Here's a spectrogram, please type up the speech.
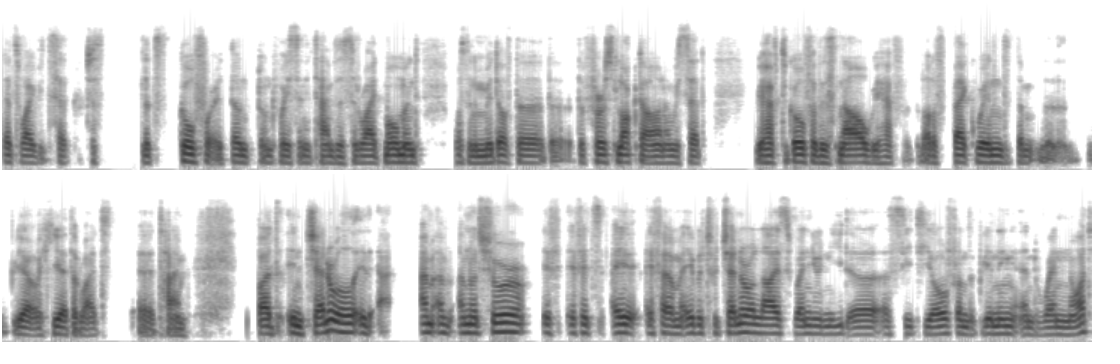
That's why we said just let's go for it don't don't waste any time this is the right moment it was in the middle of the, the the first lockdown and we said we have to go for this now. We have a lot of backwind. The, the, we are here at the right uh, time. But in general, it, I'm, I'm, not sure if, if it's a, if I'm able to generalize when you need a, a, CTO from the beginning and when not.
